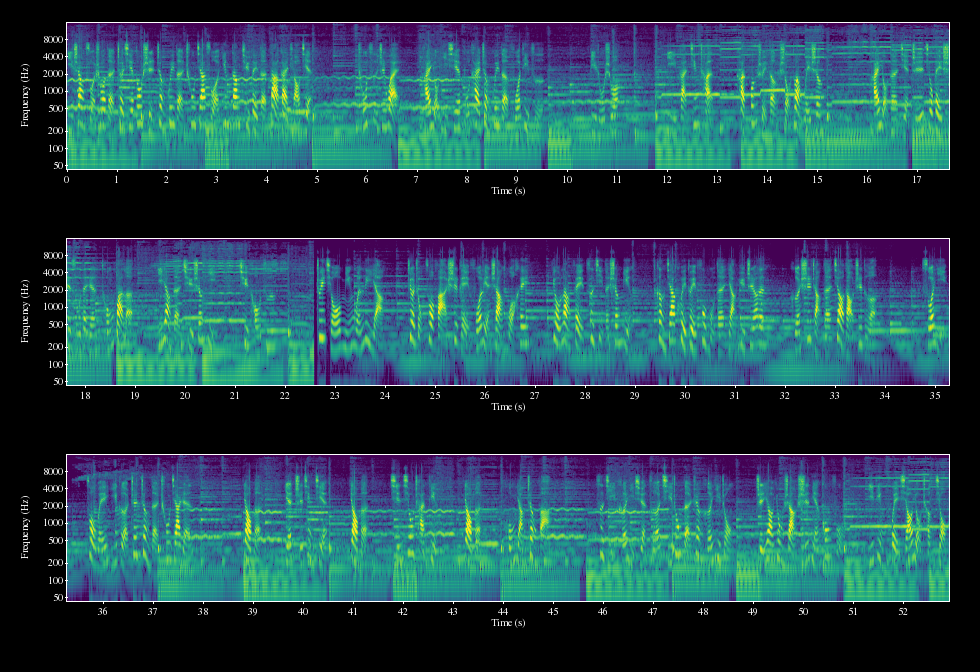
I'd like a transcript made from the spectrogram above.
以上所说的这些都是正规的出家所应当具备的大概条件。除此之外，还有一些不太正规的佛弟子，比如说以感经忏、看风水等手段为生，还有的简直就被世俗的人同化了。一样的去生意、去投资、追求名闻利养，这种做法是给佛脸上抹黑，又浪费自己的生命，更加愧对父母的养育之恩和师长的教导之德。所以，作为一个真正的出家人，要么严持境界，要么勤修禅定，要么弘扬正法，自己可以选择其中的任何一种。只要用上十年功夫，一定会小有成就。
